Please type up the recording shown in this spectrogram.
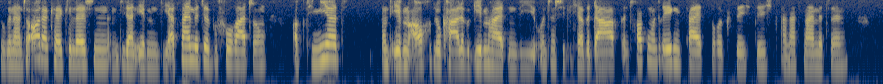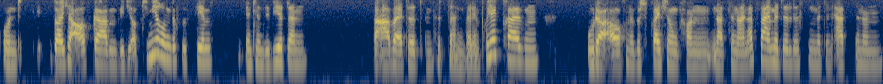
sogenannte Order Calculation, die dann eben die Arzneimittelbevorratung optimiert und eben auch lokale Begebenheiten wie unterschiedlicher Bedarf in Trocken- und Regenzeit berücksichtigt an Arzneimitteln. Und solche Aufgaben wie die Optimierung des Systems intensiviert dann bearbeitet, wird dann bei den Projektreisen oder auch eine Besprechung von nationalen Arzneimittellisten mit den Ärztinnen,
